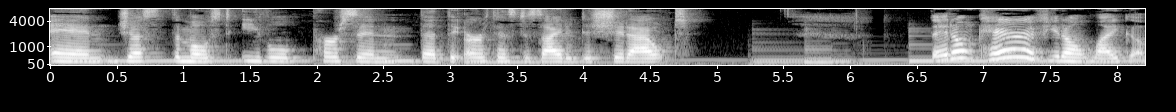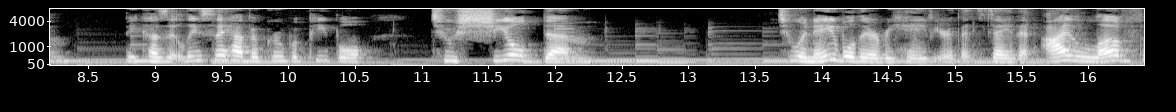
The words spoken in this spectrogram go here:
and just the most evil person that the earth has decided to shit out. They don't care if you don't like them, because at least they have a group of people to shield them, to enable their behavior that say that I love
